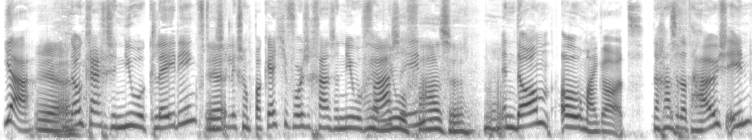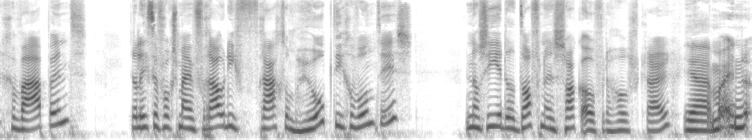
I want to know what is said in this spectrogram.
Ja, Ja. dan krijgen ze nieuwe kleding. Of Ja. er ligt zo'n pakketje voor ze. Gaan ze een nieuwe Oh ja, fase nieuwe in. fase. Ja. En dan, oh my god. Dan gaan ze dat huis in, gewapend. Dan ligt er volgens mij een vrouw die vraagt om hulp, die gewond is. En dan zie je dat Daphne een zak over de hoofd krijgt. Ja, maar en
